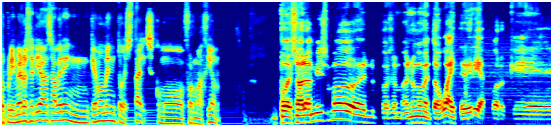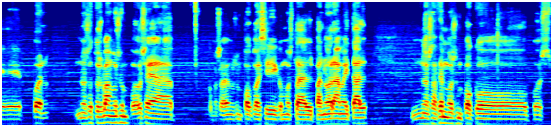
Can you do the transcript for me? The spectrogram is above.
Lo primero sería saber en qué momento estáis como formación. Pues ahora mismo, pues en un momento guay, te diría, porque, bueno, nosotros vamos, un, o sea, como sabemos un poco así cómo está el panorama y tal, nos hacemos un poco, pues,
